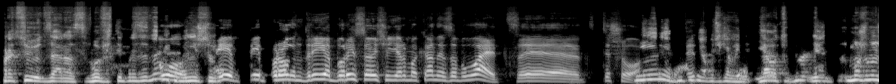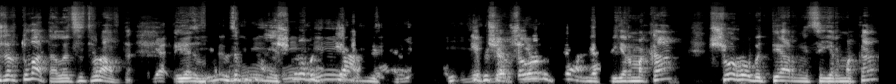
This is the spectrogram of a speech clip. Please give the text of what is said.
працюють зараз в офісі президента. О, раніше ти, ти про Андрія Борисовича Єрмака не забувай. Це ти що? ні, ні, почекай, почекай. Я от я, можемо жартувати, але це правда. Я, запитання, що робить піарниця? Я почав, що я- робить піарниця Єрмака? Що робить піарниця Єрмака?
